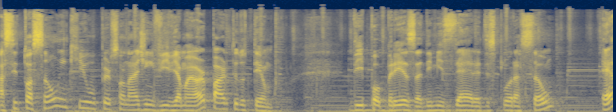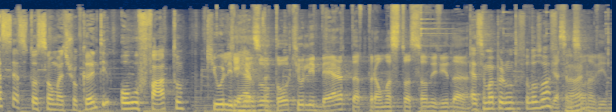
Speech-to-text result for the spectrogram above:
a situação em que o personagem vive a maior parte do tempo de pobreza, de miséria, de exploração, essa é a situação mais chocante ou o fato que o liberta? Que resultou que o liberta para uma situação de vida. Essa é uma pergunta filosófica. De ascensão é? na vida.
